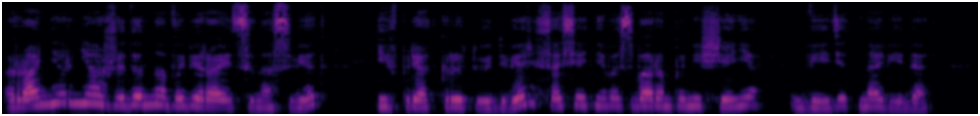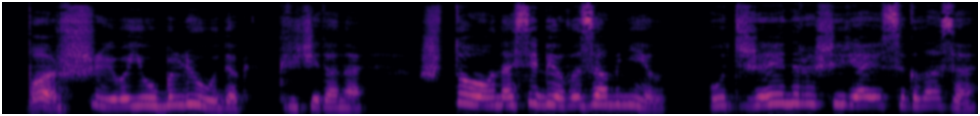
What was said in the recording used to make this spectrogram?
Раннер неожиданно выбирается на свет и в приоткрытую дверь соседнего с баром помещения видит Навида. «Паршивый ублюдок!» — кричит она. «Что он о себе возомнил?» У Джейн расширяются глаза,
